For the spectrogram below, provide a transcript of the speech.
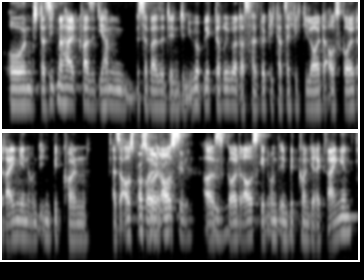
Und da sieht man halt quasi, die haben bisherweise den, den Überblick darüber, dass halt wirklich tatsächlich die Leute aus Gold reingehen und in Bitcoin, also aus, Aus Gold, Gold raus, rausgehen. aus Mhm. Gold rausgehen und in Bitcoin direkt reingehen.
